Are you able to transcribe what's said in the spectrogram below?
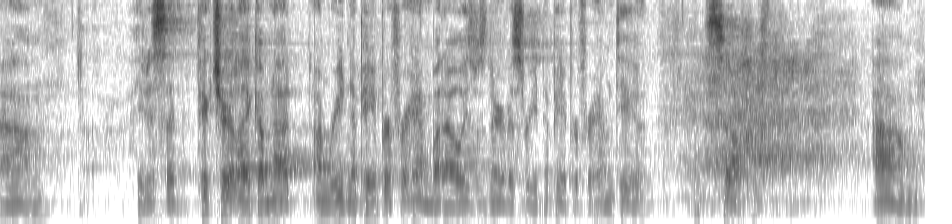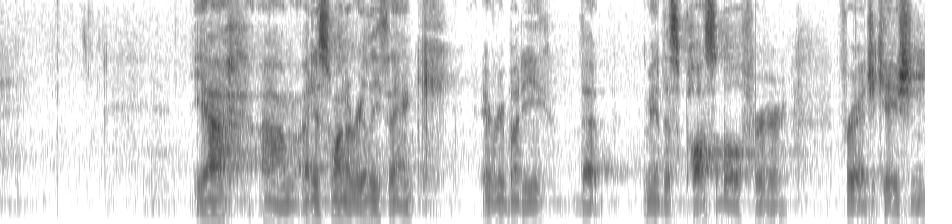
Um, he just said, "Picture it like I'm not I'm reading a paper for him, but I always was nervous reading a paper for him too." So, um, yeah, um, I just want to really thank everybody that made this possible for for education.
